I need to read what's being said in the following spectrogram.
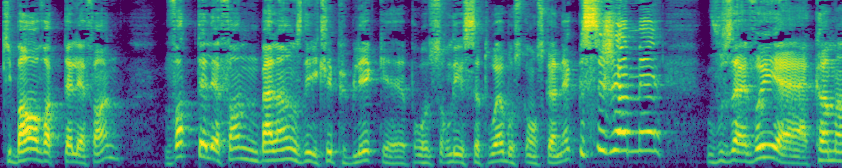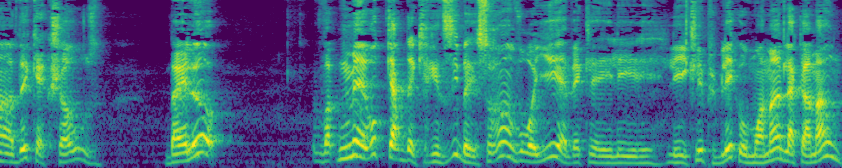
qui barre votre téléphone votre téléphone balance des clés publiques euh, sur les sites web où on se connecte. Puis si jamais vous avez à commander quelque chose, ben là, votre numéro de carte de crédit ben, sera envoyé avec les, clés publiques au moment de la commande.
